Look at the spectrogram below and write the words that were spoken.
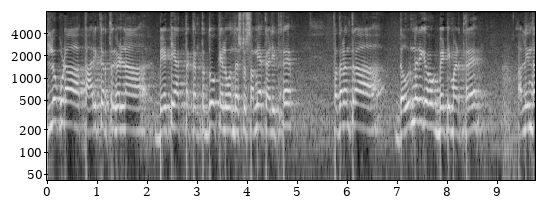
ಇಲ್ಲೂ ಕೂಡ ಕಾರ್ಯಕರ್ತರುಗಳನ್ನ ಭೇಟಿ ಆಗ್ತಕ್ಕಂಥದ್ದು ಕೆಲವೊಂದಷ್ಟು ಸಮಯ ಕಳೀತಾರೆ. ತದನಂತರ ಗವರ್ನರಿಗೆ ಹೋಗಿ ಭೇಟಿ ಮಾಡ್ತಾರೆ. ಅಲ್ಲಿಂದ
